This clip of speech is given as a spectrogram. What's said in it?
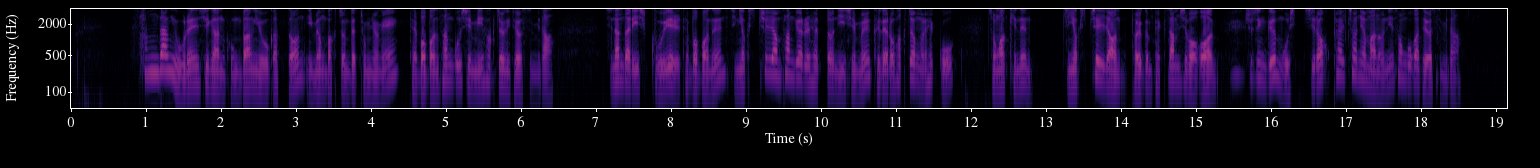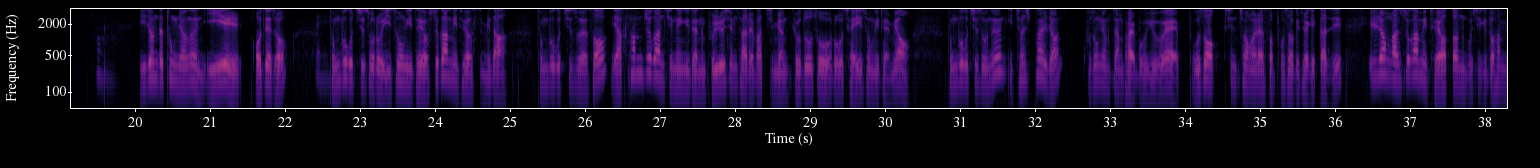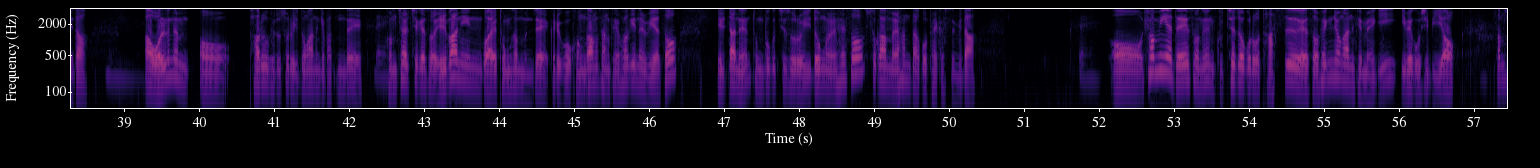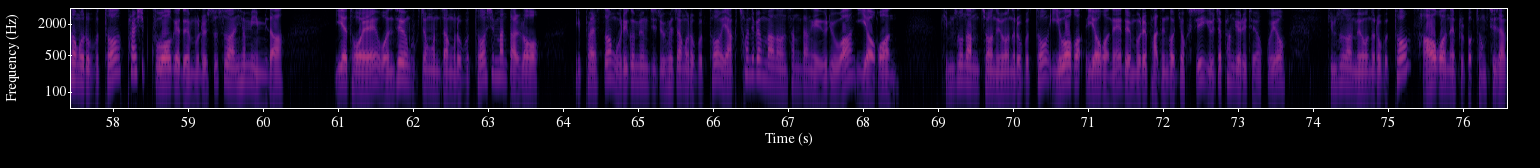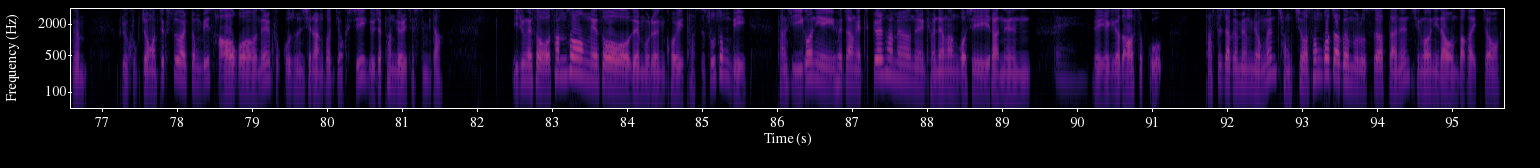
상당히 오랜 시간 공방이 오갔던 이명박 전 대통령의 대법원 상고심이 확정이 되었습니다. 지난달 29일 대법원은 징역 17년 판결을 했던 2심을 그대로 확정을 했고 정확히는 징역 17년, 벌금 130억 원, 추징금 57억 8천여만 원이 선고가 되었습니다. 어. 이전 대통령은 2일 어제죠. 네. 동부구치소로 이송이 되어 수감이 되었습니다. 동부구치소에서 약 3주간 진행이 되는 분류 심사를 마치면 교도소로 재이송이 되며 동부구치소는 2018년 구속영장 발부 이후에 보석 신청을 해서 보석이 되기까지 1년간 수감이 되었던 곳이기도 합니다. 음, 아 원래는 어 바로 교도소로 이동하는 게 맞는데 네. 검찰 측에서 일반인과의 동선 문제 그리고 건강 상태 확인을 위해서 일단은 동부구치소로 이동을 해서 수감을 한다고 밝혔습니다. 네. 어, 혐의에 대해서는 구체적으로 다스에서 횡령한 금액이 252억, 삼성으로부터 89억의 뇌물을 수수한 혐의입니다. 이에 더해 원세훈 국정원장으로부터 10만 달러, 이팔성 우리금융지주 회장으로부터 약 1,200만 원 상당의 의류와 2억 원, 김소남 전 의원으로부터 2억, 원, 2억 원의 뇌물을 받은 것 역시 유죄 판결이 되었고요. 김소남 의원으로부터 4억 원의 불법 정치자금, 그리고 국정원 특수활동비 4억 원을 국고 손실한 것 역시 유죄 판결이 됐습니다. 이 중에서 삼성에서 뇌물은 거의 다스 소송비, 당시 이건희 회장의 특별 사면을 겨냥한 것이라는 네. 네, 얘기가 나왔었고 다스 자금 횡령은 정치와 선거 자금으로 쓰였다는 증언이 나온 바가 있죠.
